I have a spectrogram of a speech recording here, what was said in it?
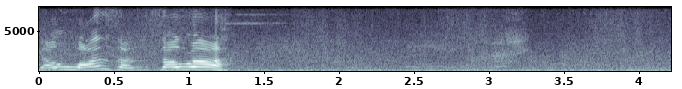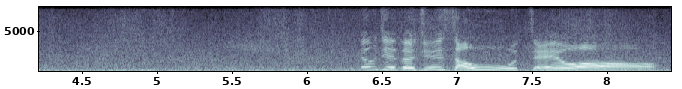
又玩神獸啦！今次對住啲守護者喎、 更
